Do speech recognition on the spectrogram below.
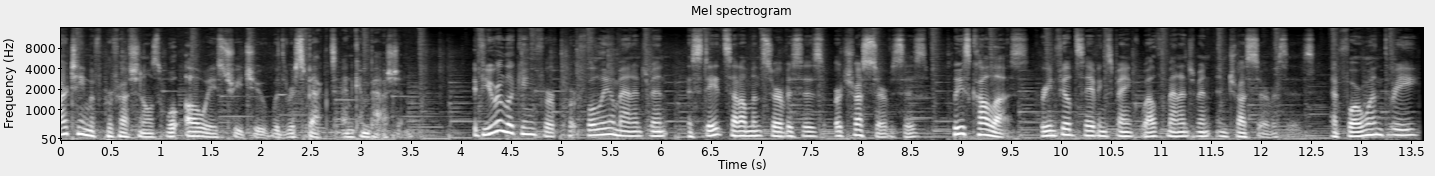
our team of professionals will always treat you with respect and compassion. If you are looking for portfolio management, estate settlement services, or trust services, please call us, Greenfield Savings Bank Wealth Management and Trust Services, at 413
